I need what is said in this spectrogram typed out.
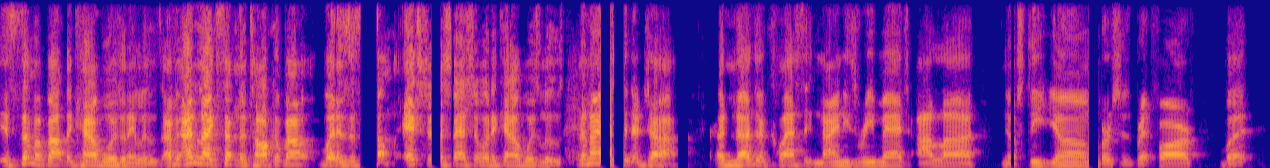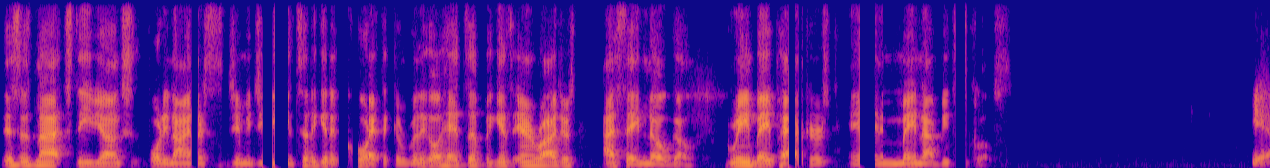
it's something about the Cowboys when they lose. I mean, I like something to talk about, but it's something extra special when the Cowboys lose. And Niners did their job. Another classic 90s rematch a la you know Steve Young versus Brett Favre. But this is not Steve Young's 49ers, Jimmy G. Until they get a quarterback that can really go heads up against Aaron Rodgers, I say no go. Green Bay Packers, and it may not be too close. Yeah,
